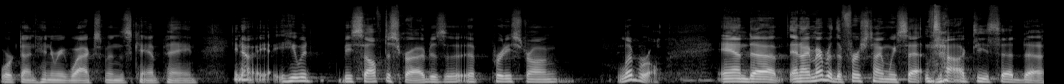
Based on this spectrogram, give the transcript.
worked on henry waxman's campaign. You know he would be self-described as a, a pretty strong liberal and, uh, and I remember the first time we sat and talked, he said, uh,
